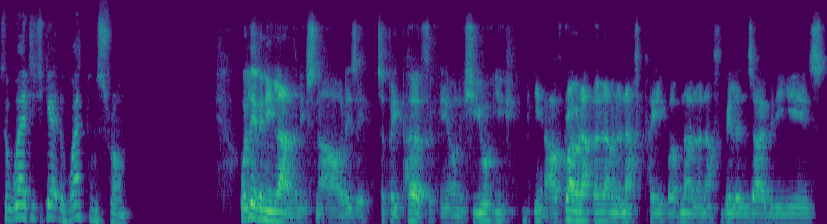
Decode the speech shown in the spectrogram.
So where did you get the weapons from? Well, living in London, it's not hard, is it? To be perfectly honest, you you you know, I've grown up and known enough people. I've known enough villains over the years.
